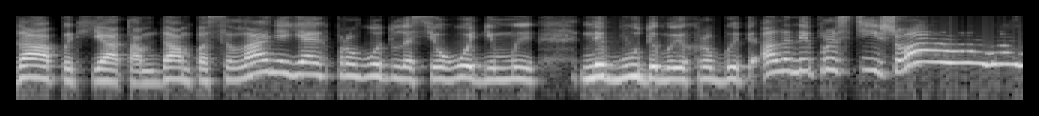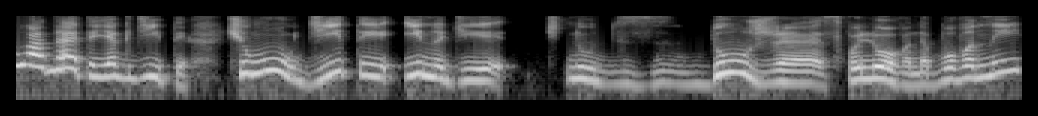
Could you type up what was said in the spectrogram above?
запит, я там дам посилання, я їх проводила. Сьогодні ми не будемо їх робити, але найпростіше, знаєте, як діти. Чому діти іноді ну, дуже схвильовані? Бо вони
